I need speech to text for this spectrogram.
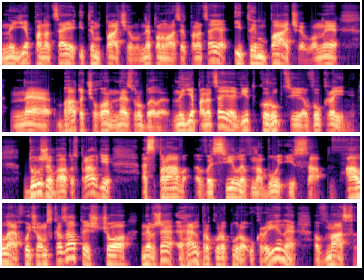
не є панацея, і тим паче не планувалося як панацея, і тим паче вони не багато чого не зробили. Не є панацея від корупції в Україні. Дуже багато справді справ висіли в набу і САП. Але хочу вам сказати, що невже Генпрокуратура України в нас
